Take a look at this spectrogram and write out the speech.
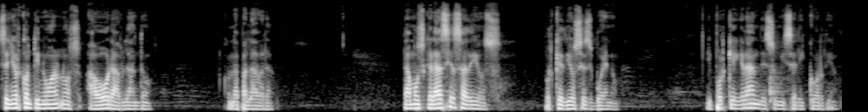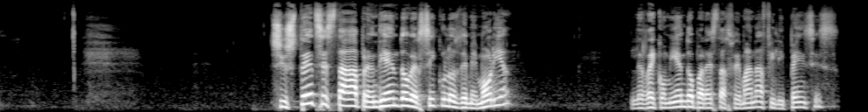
Señor, continúanos ahora hablando con la palabra. Damos gracias a Dios porque Dios es bueno y porque grande es su misericordia. Si usted se está aprendiendo versículos de memoria, le recomiendo para esta semana Filipenses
